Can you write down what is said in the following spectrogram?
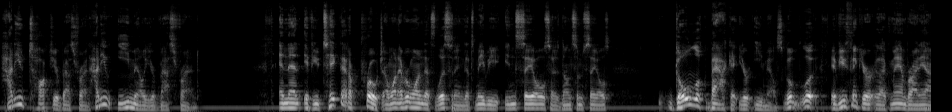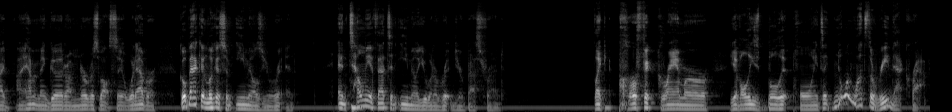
How do you talk to your best friend? How do you email your best friend? And then if you take that approach, I want everyone that's listening that's maybe in sales, has done some sales, go look back at your emails. Go look if you think you're like, man, Brian, yeah, I, I haven't been good or I'm nervous about sale, whatever. Go back and look at some emails you've written and tell me if that's an email you would have written to your best friend. Like perfect grammar, you have all these bullet points. Like no one wants to read that crap.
